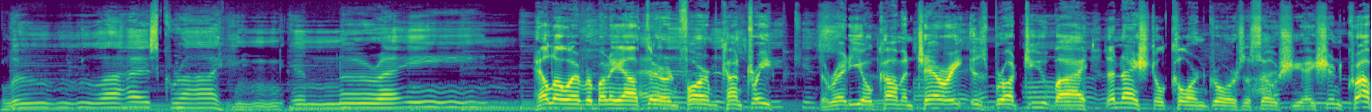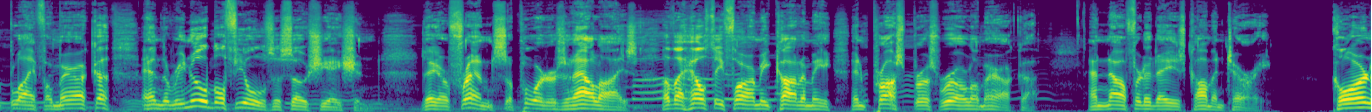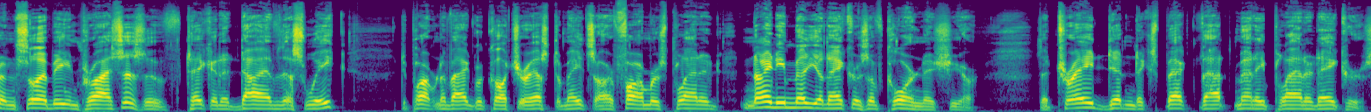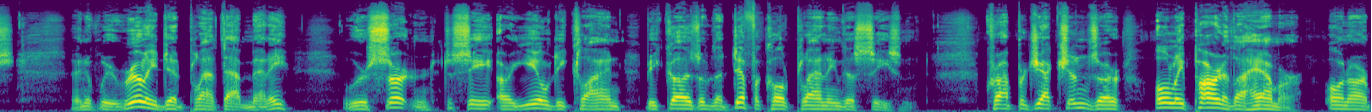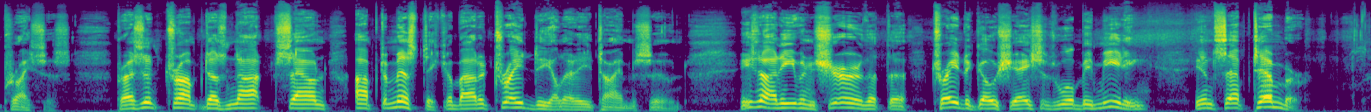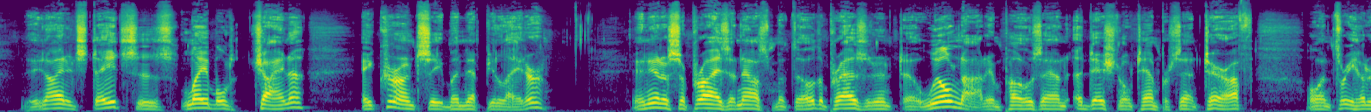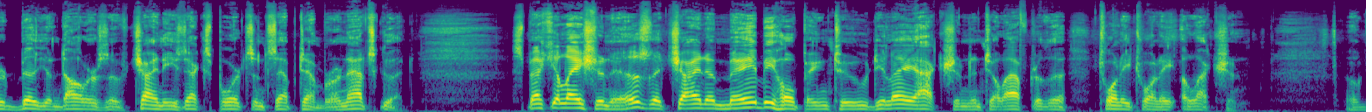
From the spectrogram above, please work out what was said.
Blue eyes crying in the rain. Hello, everybody out there in farm country. The radio commentary is brought to you by the National Corn Growers Association, CropLife America, and the Renewable Fuels Association. They are friends, supporters, and allies of a healthy farm economy in prosperous rural America. And now for today's commentary. Corn and soybean prices have taken a dive this week. Department of Agriculture estimates our farmers planted 90 million acres of corn this year. The trade didn't expect that many planted acres. And if we really did plant that many, we're certain to see our yield decline because of the difficult planting this season. Crop projections are only part of the hammer on our prices. President Trump does not sound optimistic about a trade deal anytime soon. He's not even sure that the trade negotiations will be meeting in September. The United States has labeled China a currency manipulator. And in a surprise announcement, though, the president uh, will not impose an additional 10% tariff on $300 billion of Chinese exports in September, and that's good. Speculation is that China may be hoping to delay action until after the 2020 election.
